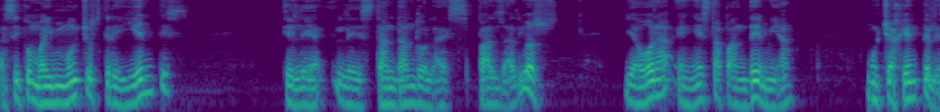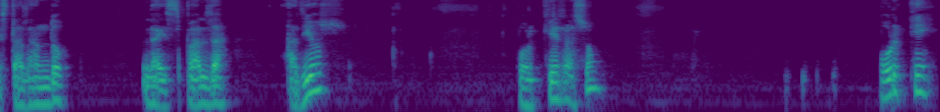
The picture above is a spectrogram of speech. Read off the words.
Así como hay muchos creyentes que le, le están dando la espalda a Dios. Y ahora en esta pandemia, mucha gente le está dando la espalda a Dios. ¿Por qué razón? Porque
